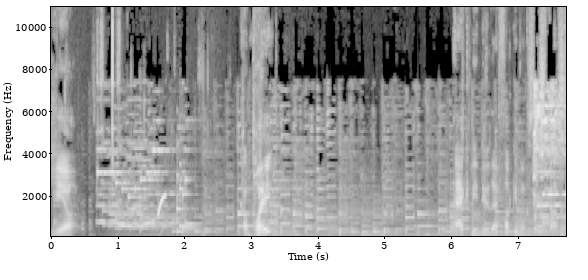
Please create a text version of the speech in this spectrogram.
Yeah. Complete! Acne, dude. That fucking looks disgusting.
